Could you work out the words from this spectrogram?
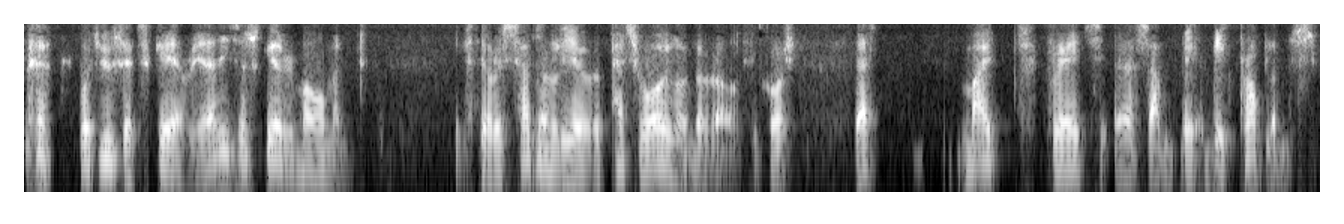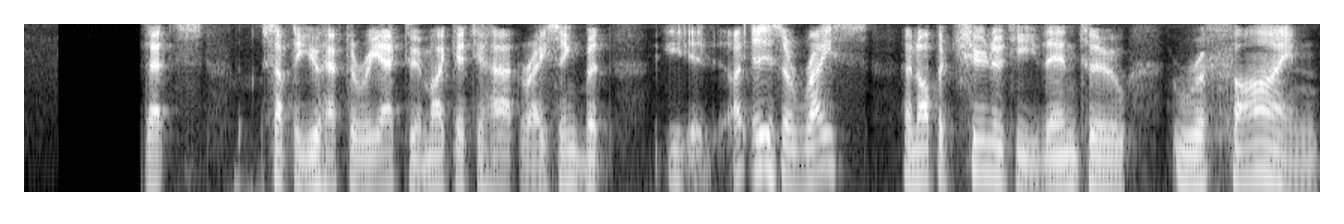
what you said scary. That is a scary moment if there is suddenly a patch of oil on the road because that might create uh, some big, problems. That's something you have to react to. It might get your heart racing, but is a race an opportunity then to refine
